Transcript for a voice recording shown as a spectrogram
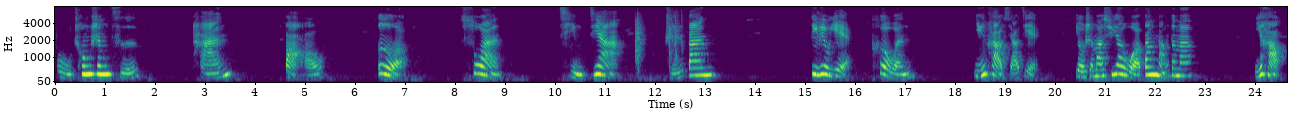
补充生词：盘、宝、饿、算、请假、值班。第六页课文。您好，小姐，有什么需要我帮忙的吗？你好。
